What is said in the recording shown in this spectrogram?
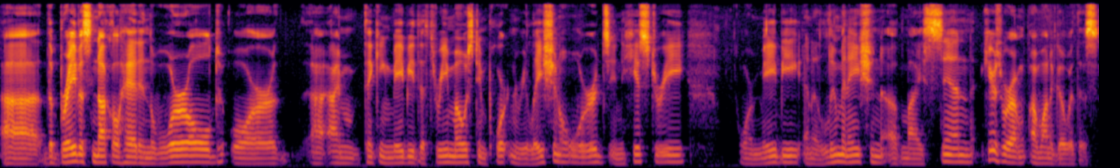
uh, The Bravest Knucklehead in the World, or uh, I'm thinking maybe the three most important relational words in history, or maybe an illumination of my sin. Here's where I'm, i want to go with this.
